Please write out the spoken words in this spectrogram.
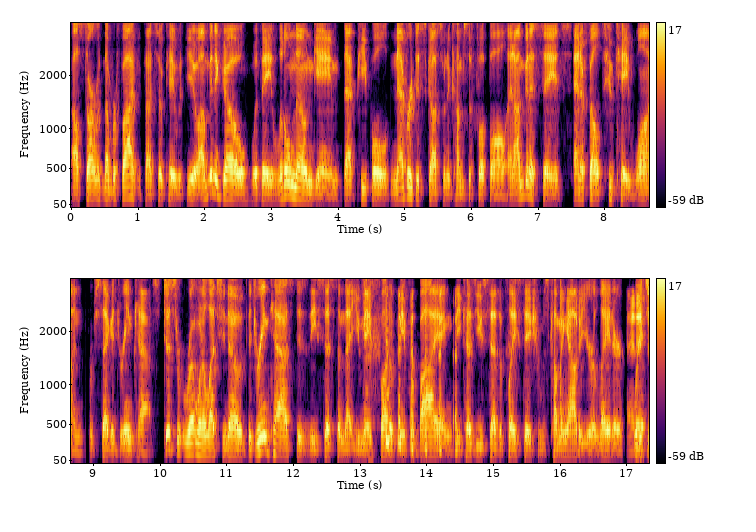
I'll start with number five, if that's okay with you. I'm going to go with a little known game that people never discuss when it comes to football. And I'm going to say it's NFL 2K1 from Sega Dreamcast. Just want to let you know the Dreamcast is the system that you made fun of me for buying because you said the PlayStation was coming out a year later, And which,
